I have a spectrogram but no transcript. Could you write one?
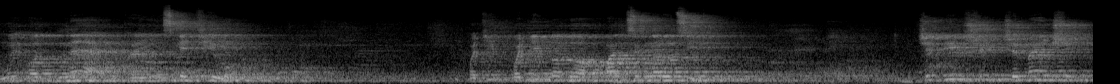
Ми одне українське тіло, подібно до пальців на руці. Чи більший, чи менший,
